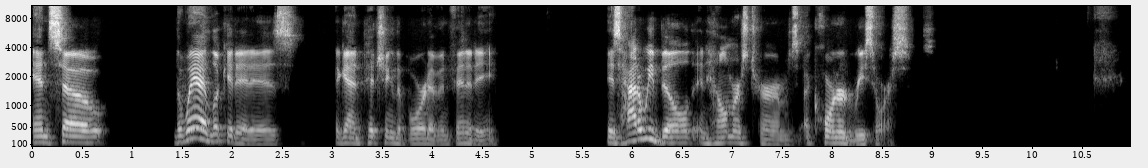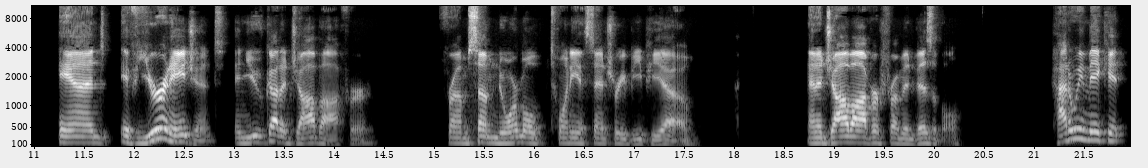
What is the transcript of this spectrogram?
and so the way I look at it is again pitching the board of infinity is how do we build in Helmer's terms a cornered resource? And if you're an agent and you've got a job offer from some normal 20th century BPO and a job offer from Invisible, how do we make it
